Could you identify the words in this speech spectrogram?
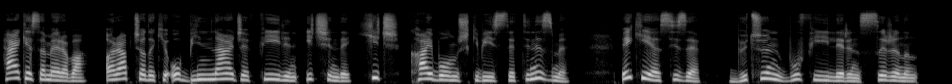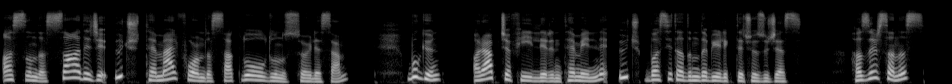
Herkese merhaba. Arapçadaki o binlerce fiilin içinde hiç kaybolmuş gibi hissettiniz mi? Peki ya size bütün bu fiillerin sırrının aslında sadece üç temel formda saklı olduğunu söylesem? Bugün Arapça fiillerin temelini üç basit adımda birlikte çözeceğiz. Hazırsanız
